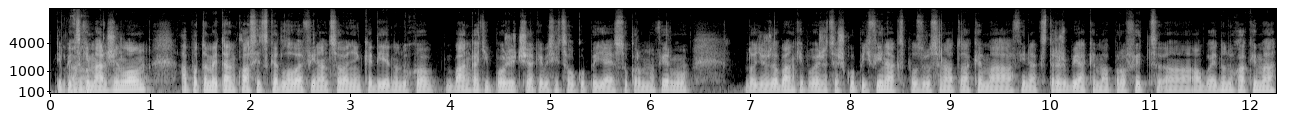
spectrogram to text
typický ano. margin loan a potom je tam klasické dlhové financovanie, kedy jednoducho banka ti požičia, keby si chcel kúpiť aj súkromnú firmu, dojdeš do banky, povieš, že chceš kúpiť Finax, pozrú sa na to, aké má Finax tržby, aké má profit, alebo jednoducho, aký má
